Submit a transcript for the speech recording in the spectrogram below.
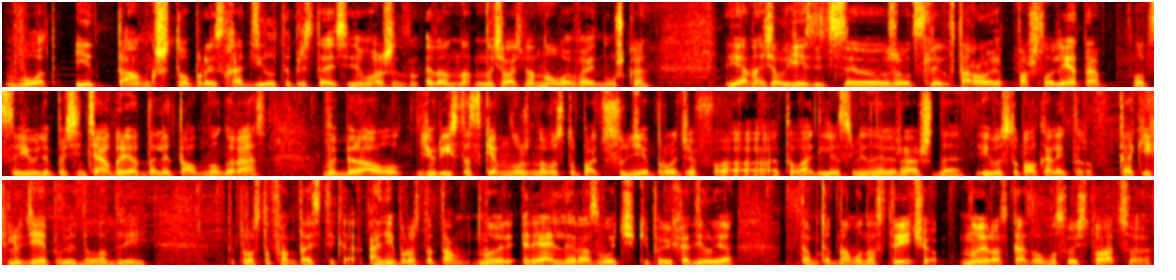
Вот. И там что происходило, ты представить себе не можешь. Это, это на- началась у меня новая войнушка. Я начал ездить э, уже вот след- второе пошло лето. Вот с июня по сентябрь я долетал много раз. Выбирал юриста, с кем нужно выступать в суде против э, этого Адлеса Минель Рашда. И выступал коллекторов. Каких людей повидал, Андрей? Это просто фантастика. Они просто там, ну, ре- реальные разводчики. Приходил я там к одному навстречу, ну, и рассказывал ему свою ситуацию.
